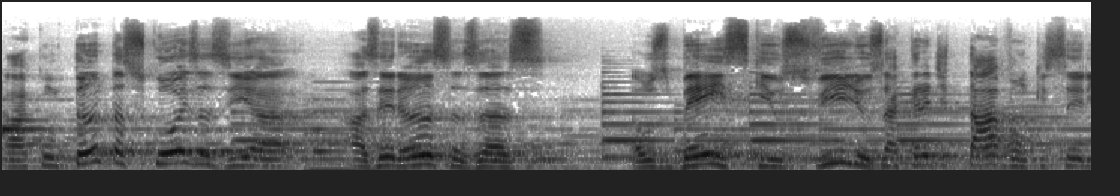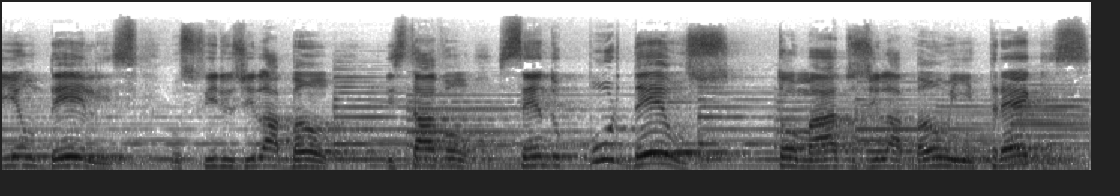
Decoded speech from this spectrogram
ah, com tantas coisas e as heranças, as, os bens que os filhos acreditavam que seriam deles, os filhos de Labão, estavam sendo por Deus tomados de Labão e entregues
